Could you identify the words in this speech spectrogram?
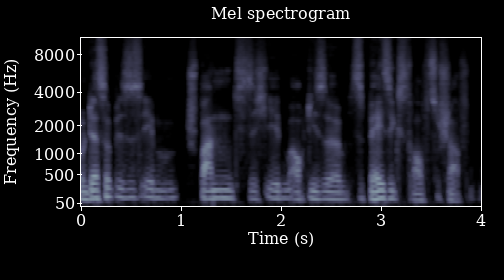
Und deshalb ist es eben spannend, sich eben auch diese, Basics drauf zu schaffen.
